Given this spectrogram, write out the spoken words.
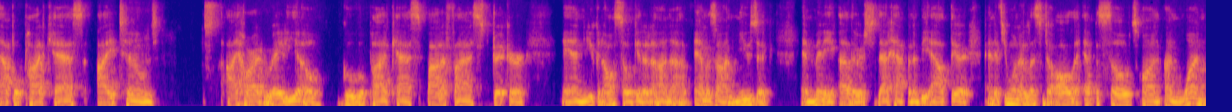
Apple Podcasts, iTunes, iHeartRadio, Google Podcasts, Spotify, Stitcher, and you can also get it on uh, Amazon Music and many others that happen to be out there. And if you want to listen to all the episodes on, on one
